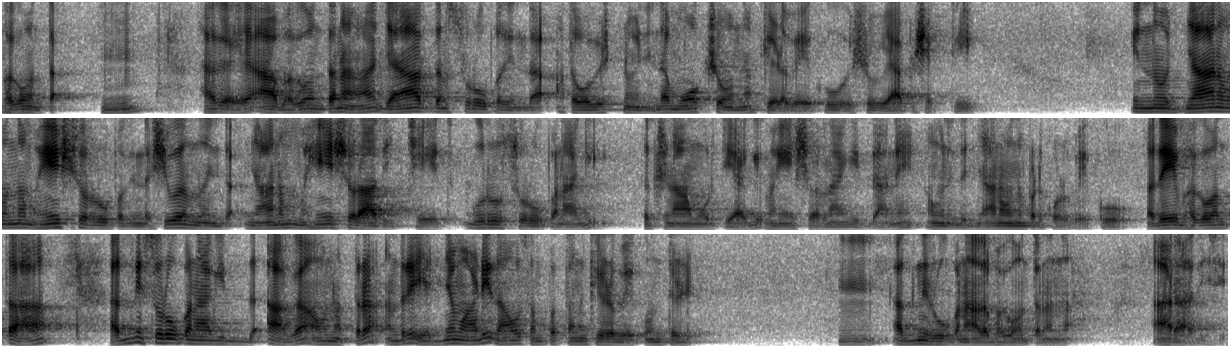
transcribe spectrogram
ಭಗವಂತ. ಹಾಗೆ ಆ ಭಗವಂತನ ಜನಾರ್ದನ ಸ್ವರೂಪದಿಂದ ಅಥವಾ ವಿಷ್ಣುವಿನಿಂದ ಮೋಕ್ಷವನ್ನು ಕೇಳಬೇಕು, ವಿಶ್ವವ್ಯಾಪಿ ಶಕ್ತಿ. ಇನ್ನು ಜ್ಞಾನವನ್ನು ಮಹೇಶ್ವರ ರೂಪದಿಂದ, ಶಿವನಿಂದ ಜ್ಞಾನಂ ಮಹೇಶ್ವರಾದಿಚ್ಛೇತ್, ಗುರು ಸ್ವರೂಪನಾಗಿ, ದಕ್ಷಿಣಾಮೂರ್ತಿಯಾಗಿ ಮಹೇಶ್ವರನಾಗಿದ್ದಾನೆ, ಅವನಿಂದ ಜ್ಞಾನವನ್ನು ಪಡ್ಕೊಳ್ಬೇಕು. ಅದೇ ಭಗವಂತ ಅಗ್ನಿ ಸ್ವರೂಪನಾಗಿದ್ದಾಗ ಅವನ ಹತ್ರ ಅಂದರೆ ಯಜ್ಞ ಮಾಡಿ ನಾವು ಸಂಪತ್ತನ್ನು ಕೇಳಬೇಕು ಅಂತೇಳಿ. ಅಗ್ನಿರೂಪನಾದ ಭಗವಂತನನ್ನು ಆರಾಧಿಸಿ.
